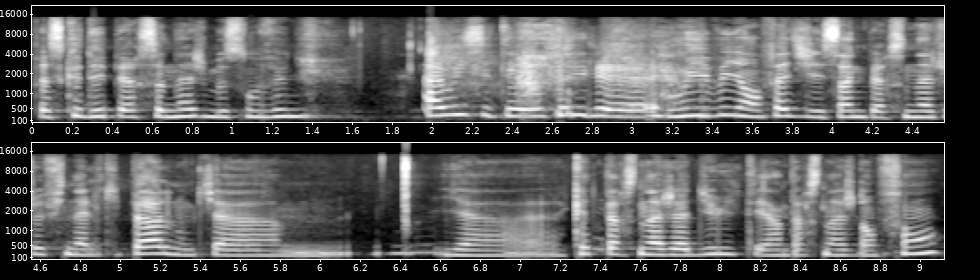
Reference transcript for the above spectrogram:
Parce que des personnages me sont venus. Ah oui, c'était au fil. oui, oui, en fait, j'ai cinq personnages au final qui parlent. Donc il y a, il y a quatre personnages adultes et un personnage d'enfant.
